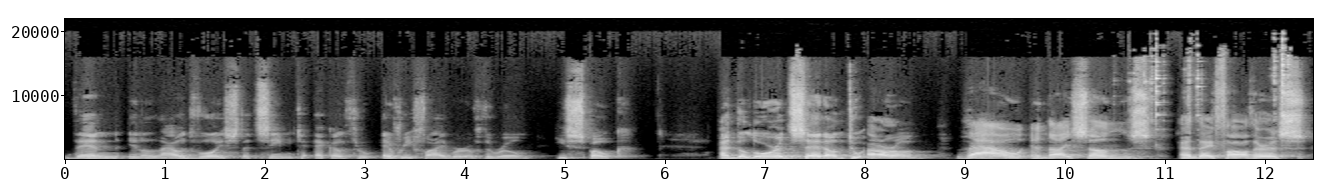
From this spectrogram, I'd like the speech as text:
Then, in a loud voice that seemed to echo through every fiber of the room, he spoke. And the Lord said unto Aaron, Thou and thy sons and thy fathers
